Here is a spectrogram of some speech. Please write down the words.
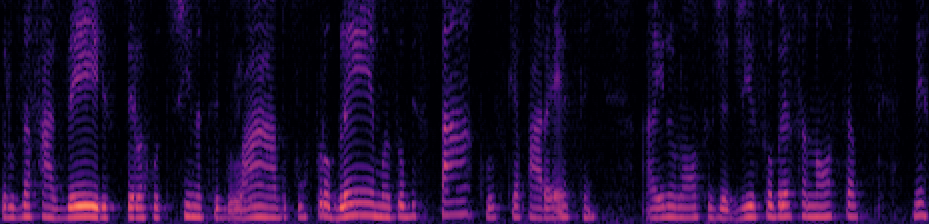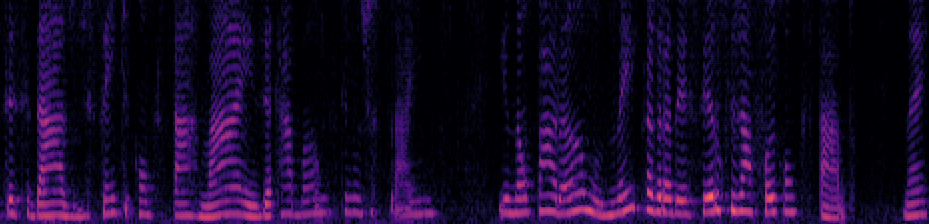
pelos afazeres, pela rotina tribulada, por problemas, obstáculos que aparecem aí no nosso dia a dia, sobre essa nossa necessidade de sempre conquistar mais e acabamos que nos distraímos e não paramos nem para agradecer o que já foi conquistado, né?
